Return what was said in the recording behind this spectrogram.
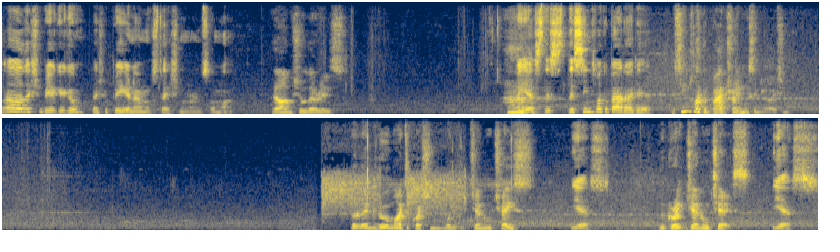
Oh, there should be a giggle. There should be an ammo station around somewhere. Yeah, I'm sure there is. But yes, this this seems like a bad idea. It seems like a bad training simulation. But then who am I to question, what is it, General Chase? Yes. The great General Chase. Yes.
